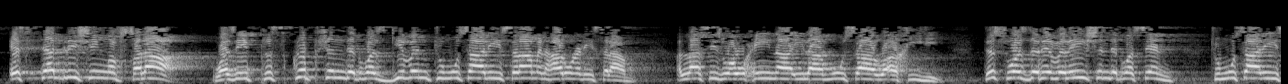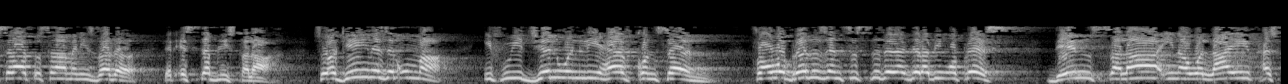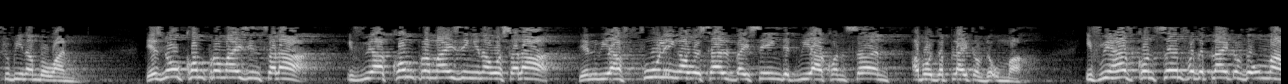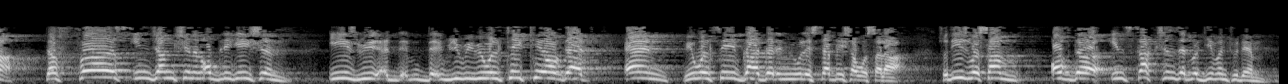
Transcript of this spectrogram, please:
Establishing of salah, was a prescription that was given to Musa alayhi salam and Harun alayhi salam. Allah says, وَأُوحِينَا إِلَى مُوسَى وَأَخِيهِ This was the revelation that was sent to Musa alayhi salatu salam and his brother that established salah. So again as an ummah, if we genuinely have concern for our brothers and sisters that are, that are being oppressed, then salah in our life has to be number one. There's no compromise in salah. If we are compromising in our salah, then we are fooling ourselves by saying that we are concerned about the plight of the ummah. If we have concern for the plight of the ummah, the first injunction and obligation is we, we, will take care of that and we will safeguard that and we will establish our salah. So these were some of the instructions that were given to them.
